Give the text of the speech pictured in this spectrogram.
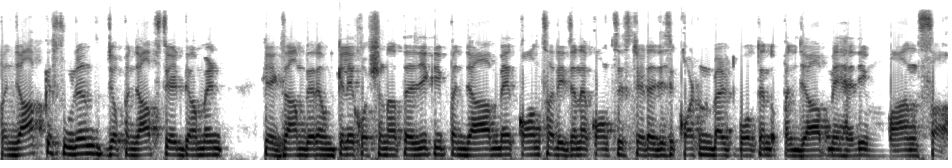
पंजाब के स्टूडेंट जो पंजाब स्टेट गवर्नमेंट के एग्ज़ाम दे रहे हैं, उनके लिए क्वेश्चन आता है जी कि पंजाब में कौन सा रीजन है, कौन सी स्टेट है, जैसे कॉटन बेल्ट बोलते हैं तो पंजाब में है जी मानसा।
